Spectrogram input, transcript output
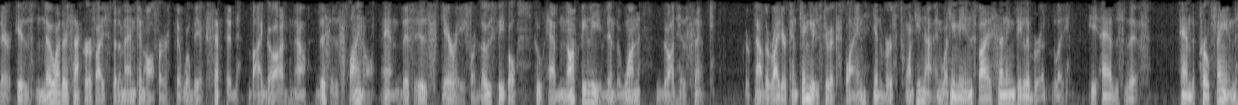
there is no other sacrifice that a man can offer that will be accepted by God. Now, this is final, and this is scary for those people who have not believed in the one God has sent. Now, the writer continues to explain in verse 29 what he means by sinning deliberately. He adds this, and profaned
